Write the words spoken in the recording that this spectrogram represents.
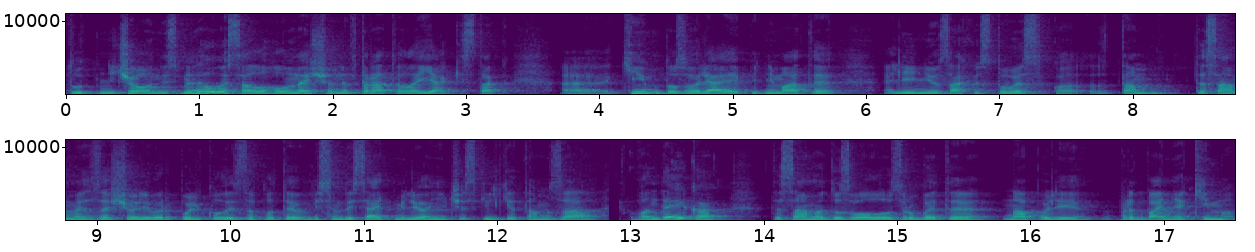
тут нічого не змінилося, але головне, що не втратила якість. Так? Е, Кім дозволяє піднімати лінію захисту високо. Там те саме, за що Ліверпуль колись заплатив 80 мільйонів чи скільки там за Вандейка, те саме дозволило зробити Наполі придбання Кіма.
